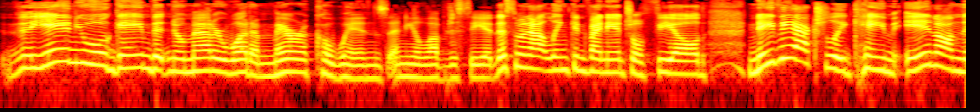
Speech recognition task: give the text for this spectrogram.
the annual game that no matter what, America wins, and you'll love to see it. This one at Lincoln Financial Field. Navy actually came in on this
